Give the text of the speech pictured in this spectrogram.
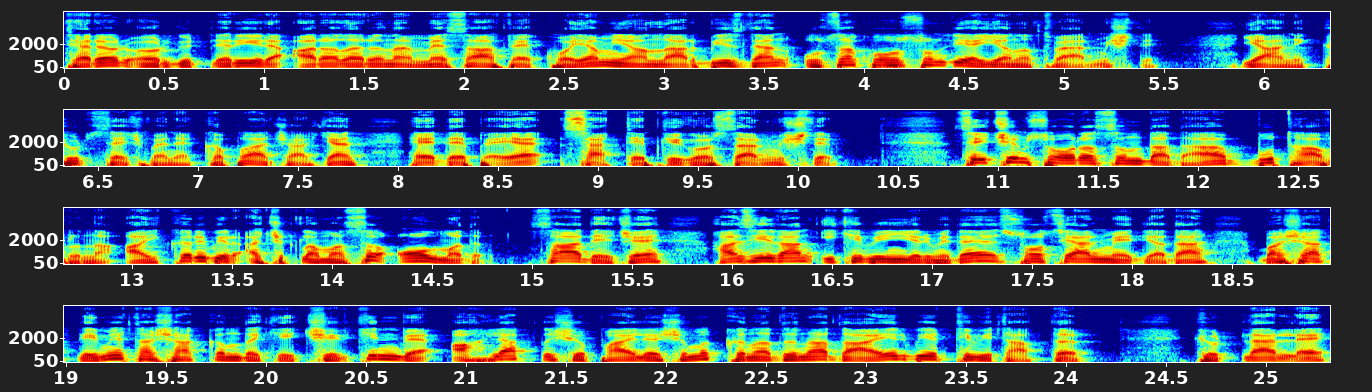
Terör örgütleriyle aralarına mesafe koyamayanlar bizden uzak olsun diye yanıt vermişti yani Kürt seçmene kapı açarken HDP'ye sert tepki göstermişti. Seçim sonrasında da bu tavrına aykırı bir açıklaması olmadı. Sadece Haziran 2020'de sosyal medyada Başak Demirtaş hakkındaki çirkin ve ahlak dışı paylaşımı kınadığına dair bir tweet attı. Kürtlerle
